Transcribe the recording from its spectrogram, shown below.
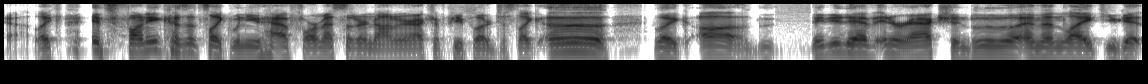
Yeah. Like it's funny cuz it's like when you have formats that are non-interactive people are just like, "Uh, like uh they need to have interaction, blah, blah, blah," and then like you get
